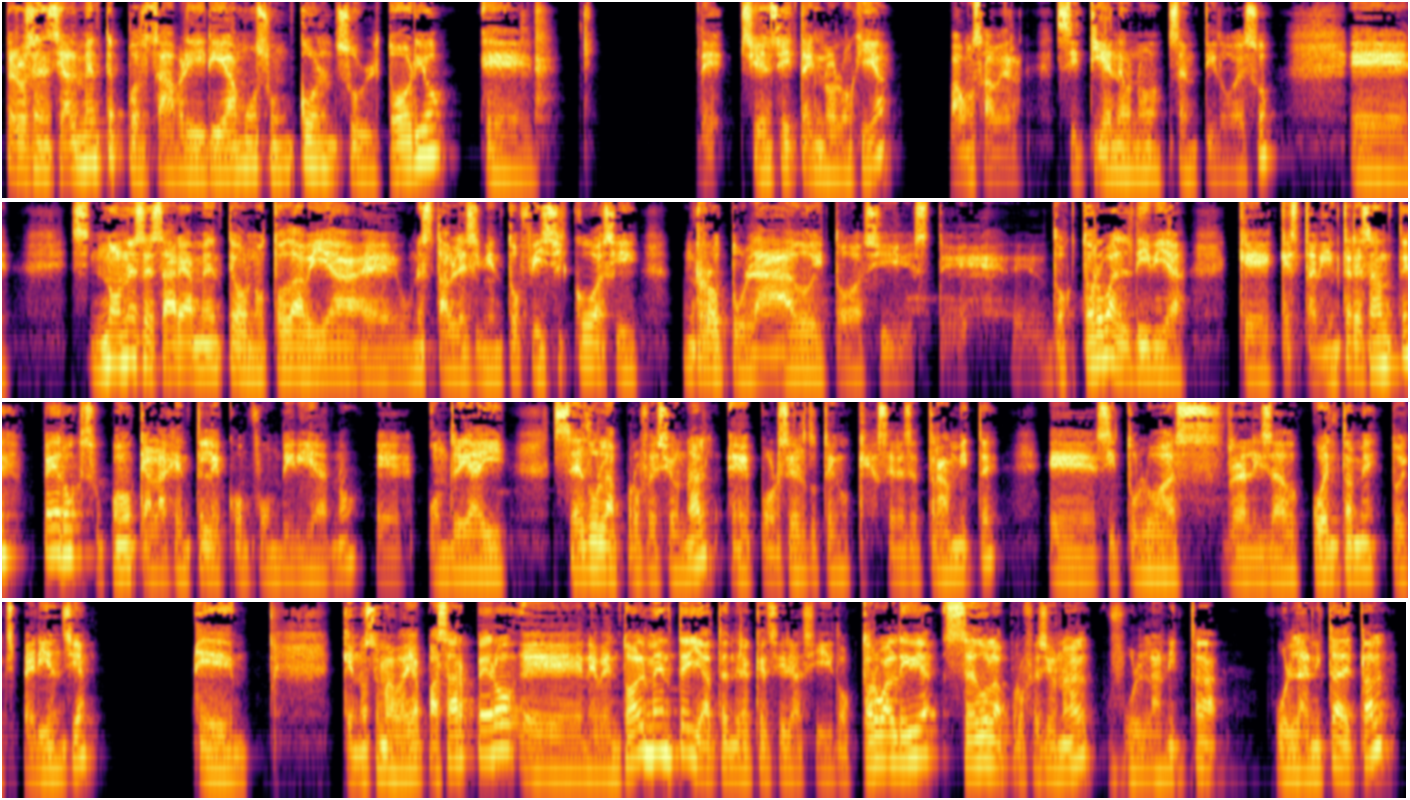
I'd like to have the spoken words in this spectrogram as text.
pero esencialmente pues abriríamos un consultorio eh, de ciencia y tecnología Vamos a ver si tiene o no sentido eso. Eh, no necesariamente o no todavía eh, un establecimiento físico así rotulado y todo así, este, doctor Valdivia, que, que, estaría interesante, pero supongo que a la gente le confundiría, ¿no? Eh, pondría ahí cédula profesional. por cierto, tengo que hacer ese trámite. si tú lo has realizado, cuéntame tu experiencia. Que no se me vaya a pasar, pero eh, eventualmente ya tendría que decir así, doctor Valdivia, cédula profesional, fulanita, fulanita de tal,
